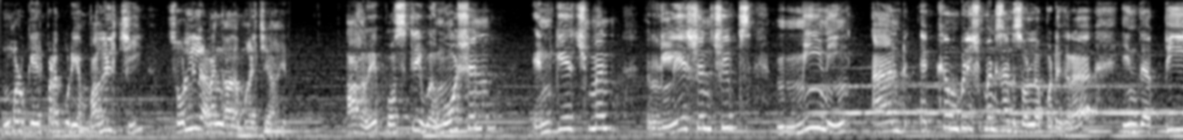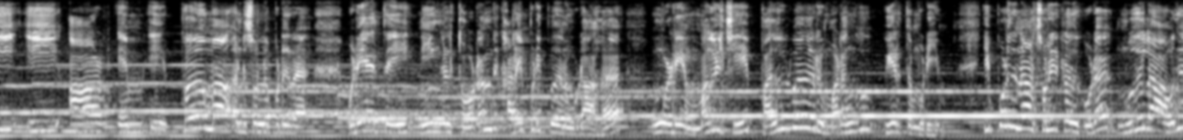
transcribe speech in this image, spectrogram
உங்களுக்கு ஏற்படக்கூடிய மகிழ்ச்சி சொல்லில் அடங்காத மகிழ்ச்சியாக இருக்கும். ஆகவே positive emotion engagement relationships meaning and accomplishments என்று சொல்லப்படுகிற இந்த பிஇஆர்எம்ஏ பேர்மா என்று சொல்லப்படுகிற விடயத்தை நீங்கள் தொடர்ந்து கடைபிடிப்பதன் ஊடாக உங்களுடைய மகிழ்ச்சியை பல்வேறு மடங்கு உயர்த்த முடியும். இப்பொழுது நான் சொல்லியிருக்கிறது கூட முதலாவது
